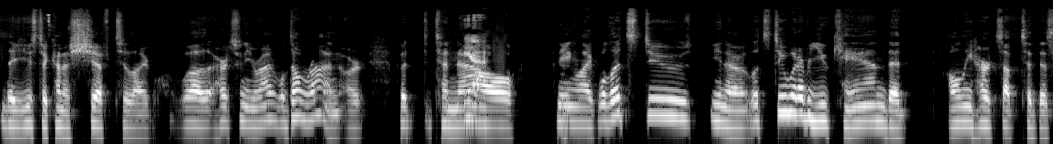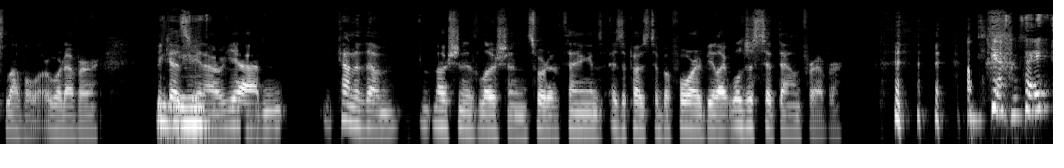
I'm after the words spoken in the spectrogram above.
they used to kind of shift to like, well, it hurts when you run. Well, don't run. Or, but to now. Being like, well, let's do, you know, let's do whatever you can that only hurts up to this level or whatever. Because, mm-hmm. you know, yeah, kind of the motion is lotion sort of thing, as opposed to before it'd be like, we'll just sit down forever. oh, yeah, right.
